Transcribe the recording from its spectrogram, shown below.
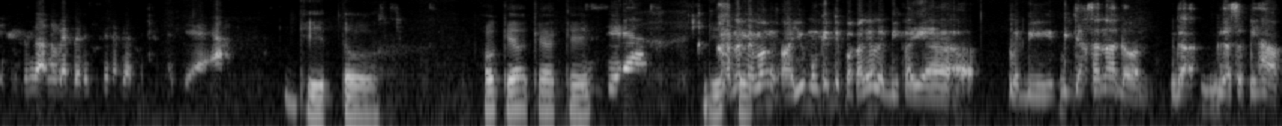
gitu nggak ngeliat dari sisi negatif aja Gitu. Oke oke oke. Iya. Gitu. Karena memang Ayu mungkin tipikalnya lebih kayak lebih bijaksana don, nggak nggak sepihak.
